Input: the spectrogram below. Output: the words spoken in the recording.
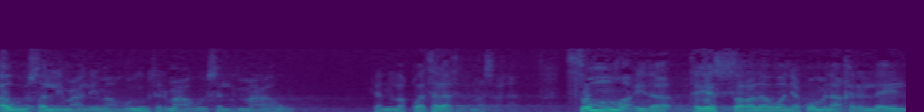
أو يصلي مع الإمام ويوتر معه ويسلم معه لأن الأقوال ثلاثة في المسألة. ثم إذا تيسر له أن يقوم من آخر الليل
